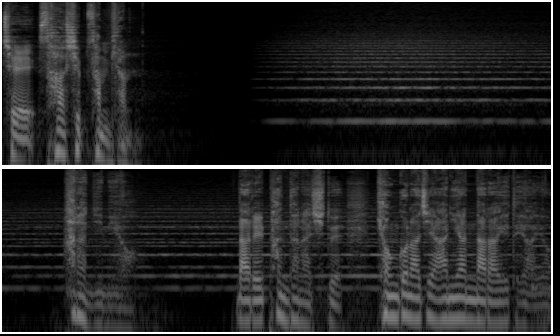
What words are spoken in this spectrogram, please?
제 43편 하나님이여 나를 판단하시되 경건하지 아니한 나라에 대하여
